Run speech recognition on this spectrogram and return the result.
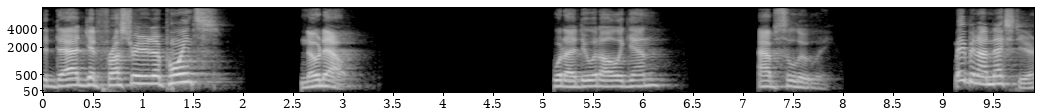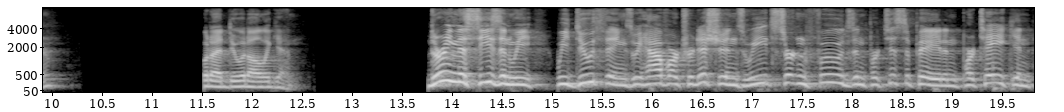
Did dad get frustrated at points? No doubt. Would I do it all again? Absolutely. Maybe not next year, but I'd do it all again. During this season, we, we do things, we have our traditions, we eat certain foods and participate and partake in,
